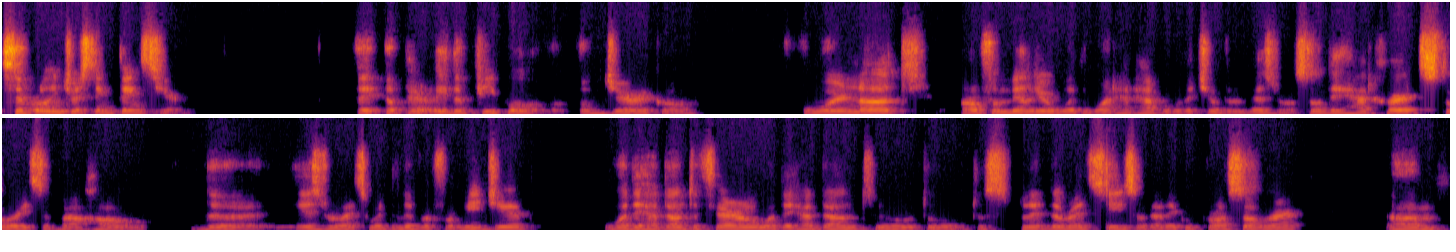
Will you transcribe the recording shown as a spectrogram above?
several interesting things here. Apparently, the people of Jericho were not unfamiliar with what had happened with the children of Israel. So, they had heard stories about how the Israelites were delivered from Egypt, what they had done to Pharaoh, what they had done to, to, to split the Red Sea so that they could cross over. Um,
